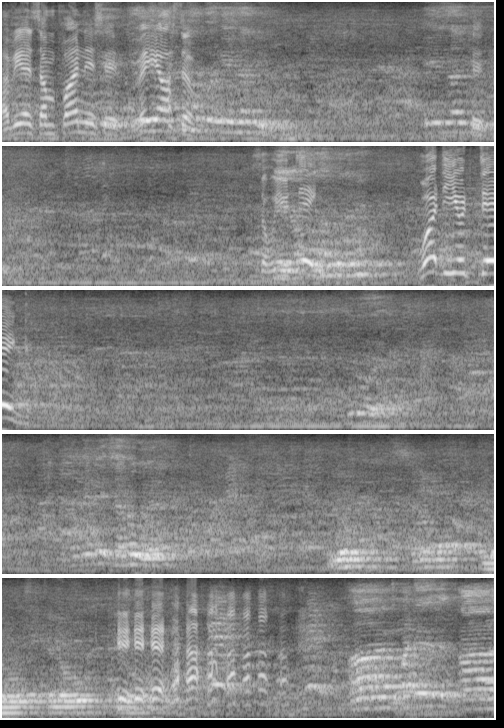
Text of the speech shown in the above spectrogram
Have had some fun? It's uh, very awesome. So what do you think? What do you think? Syarul? Hello, hello, hello, hello. Ah, kepada ah,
